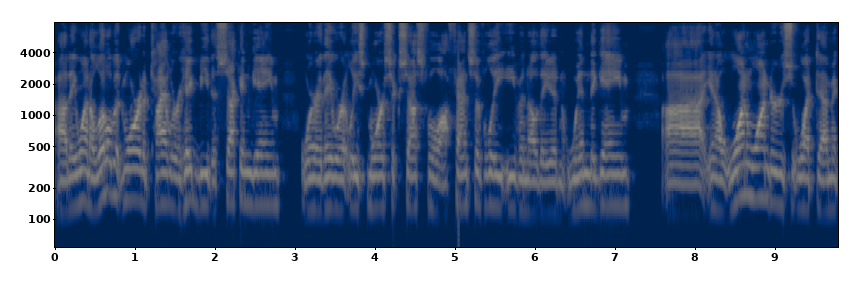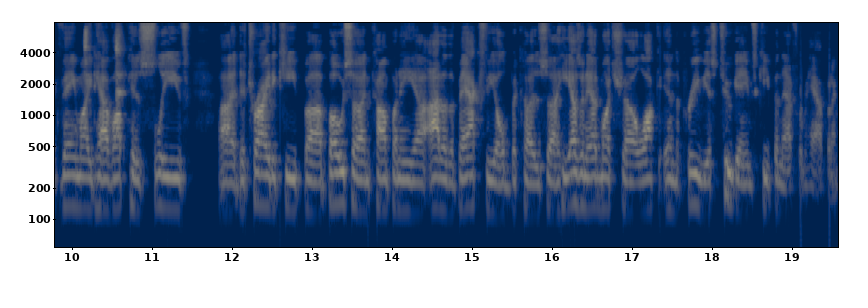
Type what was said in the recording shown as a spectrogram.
Uh, they went a little bit more to Tyler Higbee the second game, where they were at least more successful offensively, even though they didn't win the game. Uh, you know, one wonders what McVay might have up his sleeve uh, to try to keep uh, Bosa and company uh, out of the backfield because uh, he hasn't had much uh, luck in the previous two games keeping that from happening.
